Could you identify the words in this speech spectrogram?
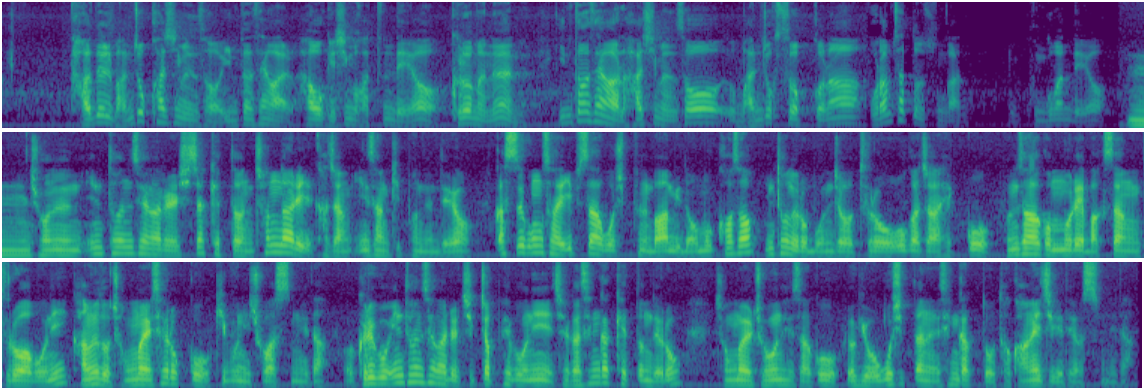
다들 만족하시면서 인턴 생활 하고 계신 것 같은데요. 그러면은 인턴 생활을 하시면서 만족스럽거나 보람찼던 순간 좀 궁금한데요. 음, 저는 인턴 생활을 시작했던 첫날이 가장 인상 깊었는데요. 가스공사에 입사하고 싶은 마음이 너무 커서 인턴으로 먼저 들어오가자 했고 본사 건물에 막상 들어와 보니 감회도 정말 새롭고 기분이 좋았습니다. 어, 그리고 인턴 생활을 직접 해보니 제가 생각했던 대로 정말 좋은 회사고 여기 오고 싶다는 생각도 더 강해지게 되었습니다.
